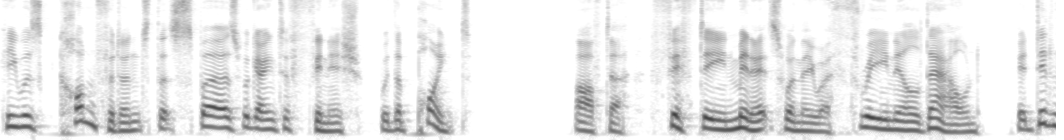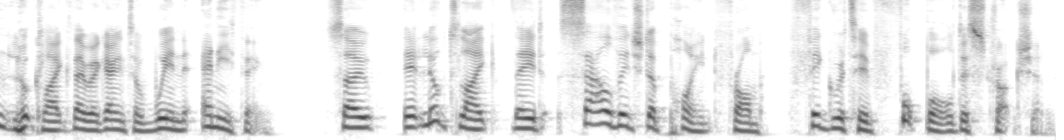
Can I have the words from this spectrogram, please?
he was confident that Spurs were going to finish with a point. After 15 minutes, when they were 3 0 down, it didn't look like they were going to win anything. So it looked like they'd salvaged a point from figurative football destruction.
